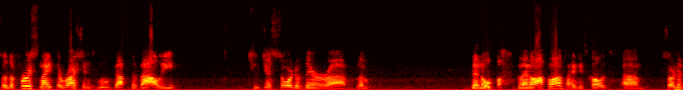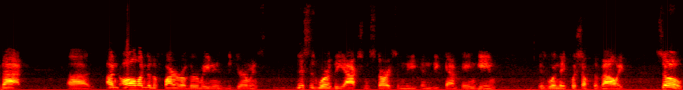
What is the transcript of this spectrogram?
So the first night, the Russians moved up the valley to just sort of their uh, Glen, Glenopa, I think it's called, um, sort of that, uh, un, all under the fire of the Romanians and the Germans. This is where the action starts in the in the campaign game, is when they push up the valley. So,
